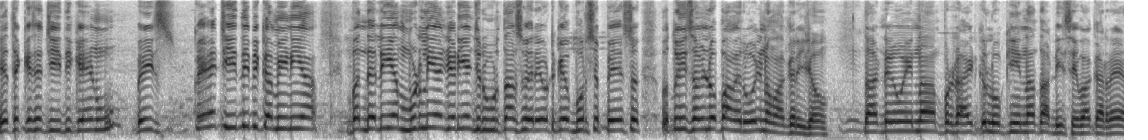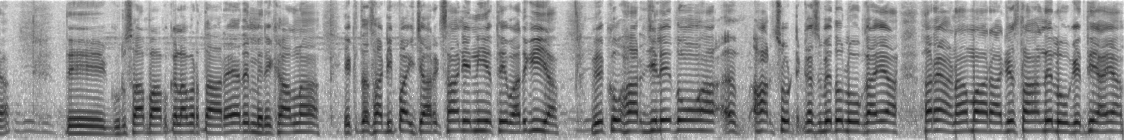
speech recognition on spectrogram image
ਇੱਥੇ ਕਿਸੇ ਚੀਜ਼ ਦੀ ਕਿਸੇ ਨੂੰ ਵੀ ਸ- ਕਿਸੇ ਚੀਜ਼ ਦੀ ਵੀ ਕਮੀ ਨਹੀਂ ਆ। ਬੰਦੇ ਲਈਆਂ ਮੁੱਢਲੀਆਂ ਜਿਹੜੀਆਂ ਜ਼ਰੂਰਤਾਂ ਸਵੇਰੇ ਉੱਠ ਕੇ ਬੁਰਸ਼ ਪੇਸਟ ਉਹ ਤੁਸੀਂ ਸਮਝ ਲਓ ਭਾਵੇਂ ਰੋਜ਼ ਨਵਾਂ ਕਰੀ ਜਾਓ। ਤੁਹਾਡੇ ਕੋਲ ਇੰਨਾ ਪ੍ਰੋਡਕਟ ਲੋਕੀ ਇੰਨਾ ਤੁਹਾਡੀ ਸੇਵਾ ਕਰ ਰਹੇ ਆ। ਤੇ ਗੁਰੂ ਸਾਹਿਬ ਆਪ ਕਲਾ ਵਰਤਾ ਰਹੇ ਆ ਤੇ ਮੇਰੇ ਖਿਆਲ ਨਾਲ ਇੱਕ ਤਾਂ ਸਾਡੀ ਭਾਈਚਾਰਕ ਸਾਂਝ ਇੰਨੀ ਇੱਥੇ ਵੱਧ ਗਈ ਆ। ਵੇਖੋ, ਹਰ ਜ਼ਿਲ੍ਹੇ ਤੋਂ, ਹ- ਹਰ ਛੋਟੇ ਕਸਬੇ ਤੋਂ ਲੋਕ ਆਏ ਆ। ਹਰਿਆਣਾ ਮਾ ਰਾਜਸਥਾਨ ਦੇ ਲੋਕ ਇੱਥੇ ਆਏ ਆ।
